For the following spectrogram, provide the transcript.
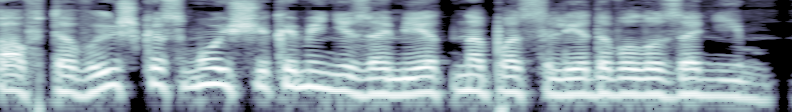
Автовышка с мойщиками незаметно последовала за ним.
